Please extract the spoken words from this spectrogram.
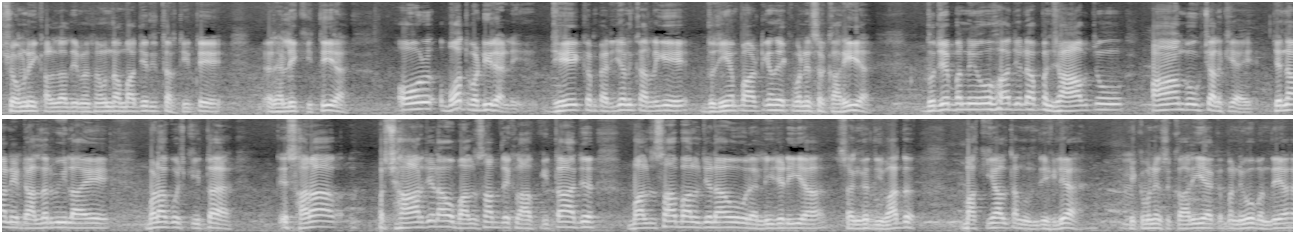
ਸ਼੍ਰੋਮਣੀ ਅਕਾਲੀ ਦਲ ਦੀ ਮੈਂ ਸਮਝਦਾ ਮਾਝੇ ਦੀ ਧਰਤੀ ਤੇ ਰੈਲੀ ਕੀਤੀ ਆ ਔਰ ਬਹੁਤ ਵੱਡੀ ਰੈਲੀ। ਜੇ ਕੰਪੈਰੀਜ਼ਨ ਕਰ ਲਈਏ, ਦੂਜੀਆਂ ਪਾਰਟੀਆਂ ਦਾ ਇੱਕ ਬੰਨੇ ਸਰਕਾਰੀ ਆ, ਦੂਜੇ ਬੰਨੇ ਉਹ ਆ ਜਿਹੜਾ ਪੰਜਾਬ ਚੋਂ ਆਮ ਲੋਕ ਚੱਲ ਕੇ ਆਏ, ਜਿਨ੍ਹਾਂ ਨੇ ਡਾਲਰ ਵੀ ਲਾਏ, ਬੜਾ ਕੁਝ ਕੀਤਾ। ਹੈ ਤੇ ਸਾਰਾ ਪ੍ਰਚਾਰ ਜਿਹੜਾ ਉਹ ਬਾਦਲ ਸਾਹਿਬ ਦੇ ਖਿਲਾਫ ਕੀਤਾ। ਅੱਜ ਬਾਦਲ ਸਾਹਿਬ ਵੱਲ ਜਿਹੜਾ ਉਹ ਰੈਲੀ ਜਿਹੜੀ ਆ, ਸੰਗਤ ਦੀ ਵੱਧ ਬਾਕੀ ਵੱਲ ਤੁਹਾਨੂੰ ਦੇਖ ਲਿਆ। ਇੱਕ ਬੰਨੇ ਸਰਕਾਰੀ ਆ, ਇੱਕ ਬੰਨੇ ਉਹ ਬੰਦੇ ਆ।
